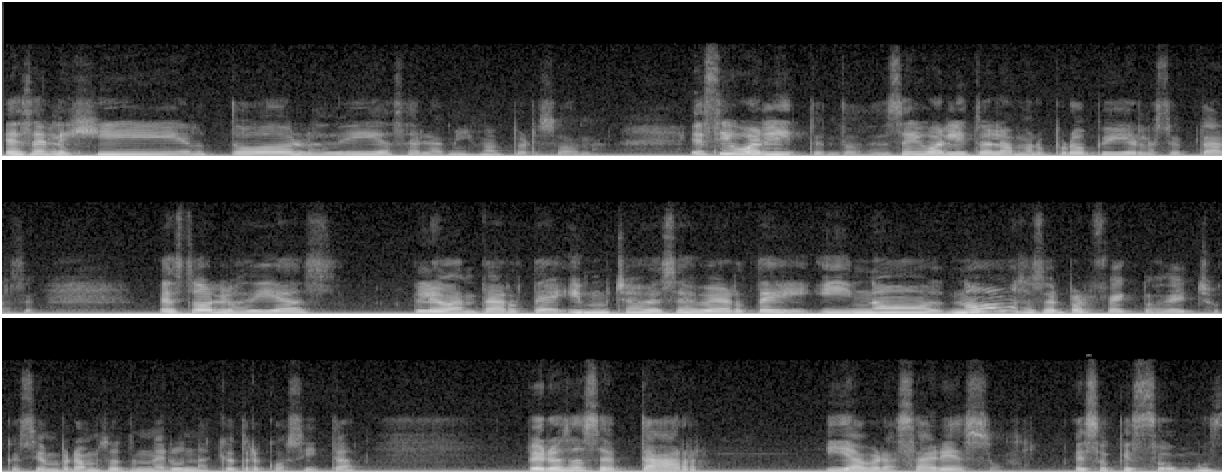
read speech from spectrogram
es elegir todos los días a la misma persona. Es igualito, entonces, es igualito el amor propio y el aceptarse. Es todos los días levantarte y muchas veces verte y, y no, no vamos a ser perfectos, de hecho, que siempre vamos a tener una que otra cosita, pero es aceptar y abrazar eso, eso que somos.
